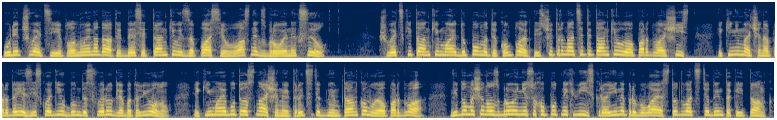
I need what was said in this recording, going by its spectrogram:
Уряд Швеції планує надати 10 танків із запасів власних збройних сил. Шведські танки мають доповнити комплект із 14 танків Leopard 2.6, які Німеччина передає зі складів Бундесферу для батальйону, який має бути оснащений 31 танком Leopard 2. Відомо, що на озброєнні сухопутних військ країни перебуває 121 такий танк.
